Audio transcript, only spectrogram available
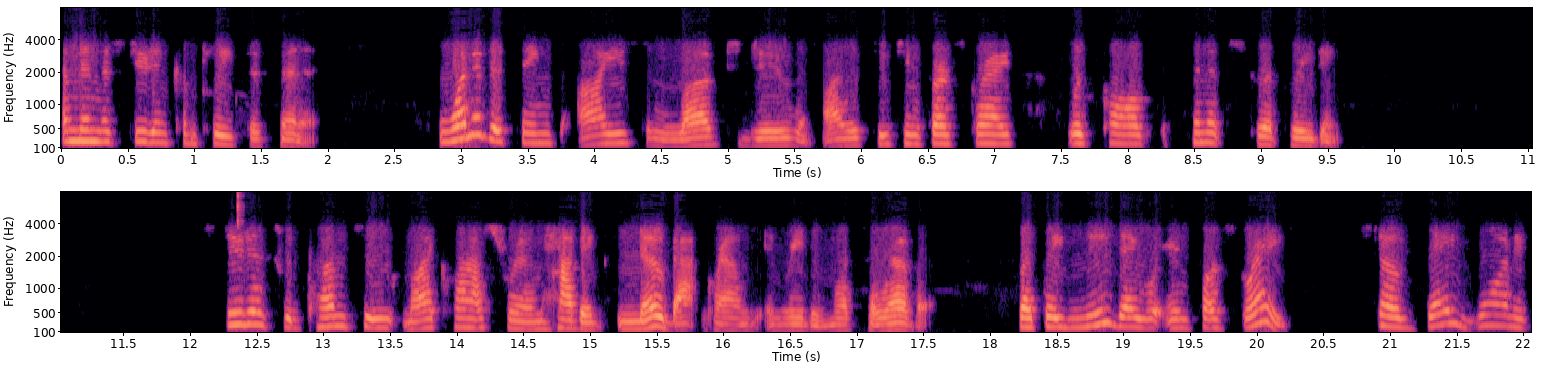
and then the student completes the sentence. One of the things I used to love to do when I was teaching first grade was called sentence strip reading. Students would come to my classroom having no background in reading whatsoever, but they knew they were in first grade. So they wanted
